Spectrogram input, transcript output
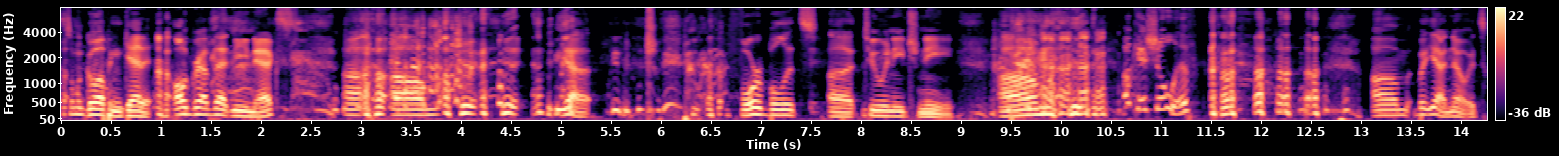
Someone go up and get it. I'll grab that knee next. Uh, um, yeah, four bullets, uh, two in each knee. Um, Okay, she'll live. um, but yeah, no, it's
